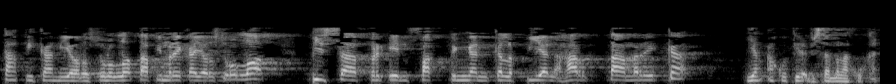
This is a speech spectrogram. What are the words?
tapi kami ya Rasulullah, tapi mereka ya Rasulullah bisa berinfak dengan kelebihan harta mereka yang aku tidak bisa melakukan.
